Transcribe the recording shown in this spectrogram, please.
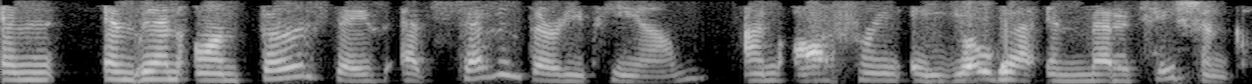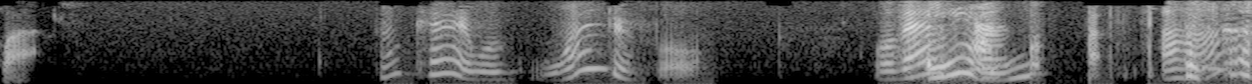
And and then on Thursdays at 7:30 p.m., I'm offering a yoga and meditation class. Okay, well, wonderful. Well, that's and uh-huh.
